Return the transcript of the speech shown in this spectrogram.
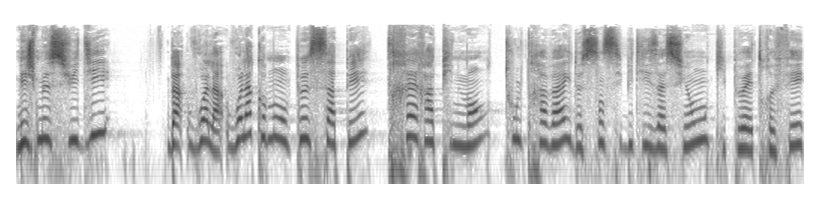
Mais je me suis dit, ben voilà, voilà comment on peut saper très rapidement tout le travail de sensibilisation qui peut être fait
